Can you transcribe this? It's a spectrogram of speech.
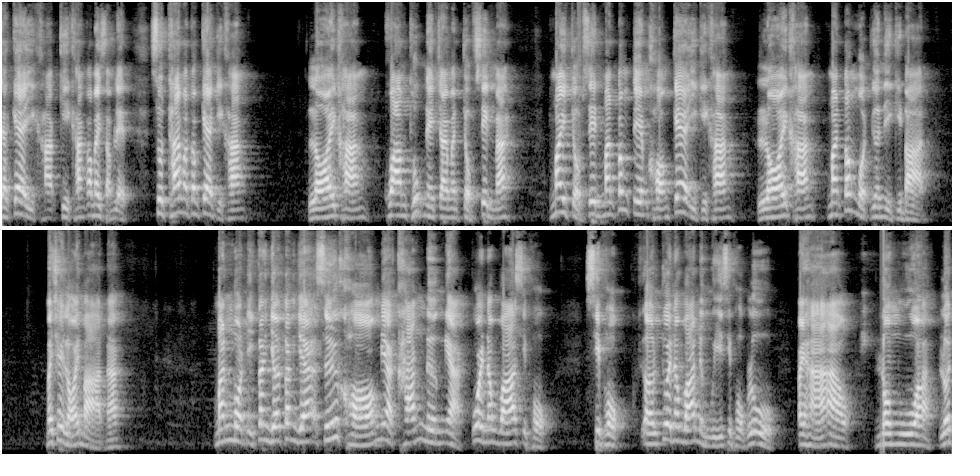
จะแก้อีกครั้งกี่ครั้งก็ไม่สำเร็จ สุดท้ายมันต้องแก้กี่ครั้งร้อยครั้ง ความทุกข์ในใจมันจบสิ้นไหมไม่จบสิ้นมันต้องเตรียมของแก้อีกกี่ครั้งร้อยครั้ง มันต้องหมดเงินอีกกี่บาท ไม่ใช่ร้อยบาทนะ มันหมดอีกตั้งเยอะตั้งแยะ ซื้อของเนี่ยครั้งหนึ่งเนี่ยกล้วยน้ำว้า 16 16เอ่อกล้วยน้ำว้าหนึ่งหวี16ลูก ไปหาเอานมวัวรส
